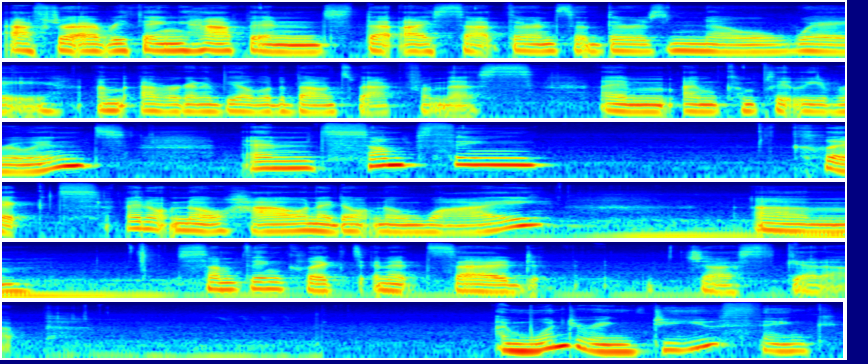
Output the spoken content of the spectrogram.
after everything happened that I sat there and said, There is no way I'm ever going to be able to bounce back from this. I'm, I'm completely ruined. And something clicked. I don't know how and I don't know why. um, something clicked and it said, just get up. I'm wondering do you think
